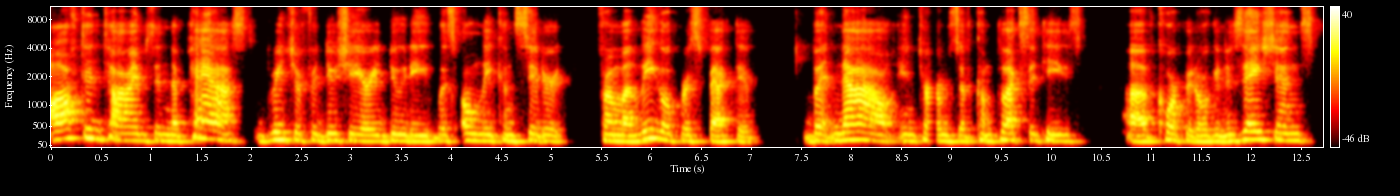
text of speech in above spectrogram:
oftentimes in the past, breach of fiduciary duty was only considered from a legal perspective. But now, in terms of complexities of corporate organizations,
